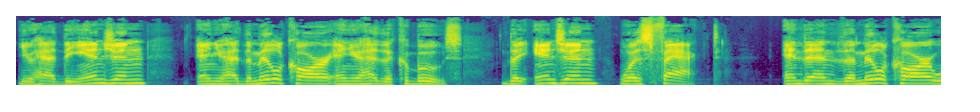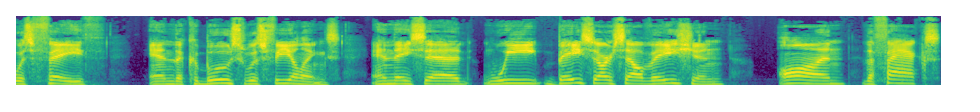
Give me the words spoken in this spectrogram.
You had the engine, and you had the middle car, and you had the caboose. The engine was fact, and then the middle car was faith, and the caboose was feelings. And they said, We base our salvation on the facts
